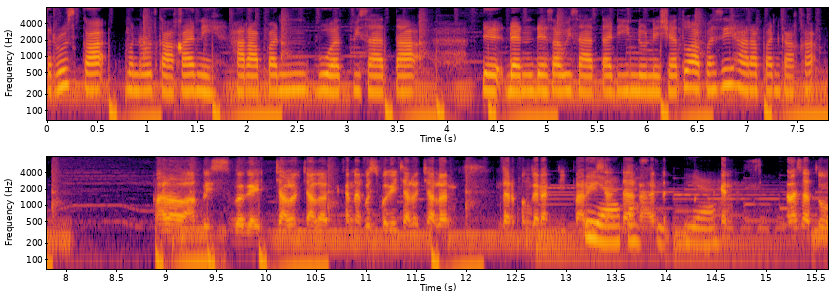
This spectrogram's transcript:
terus kak menurut kakak nih harapan buat wisata de dan desa wisata di Indonesia tuh apa sih harapan kakak kalau aku sebagai calon-calon kan aku sebagai calon-calon ntar penggerak di pariwisata iya, kan iya. kan salah satu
